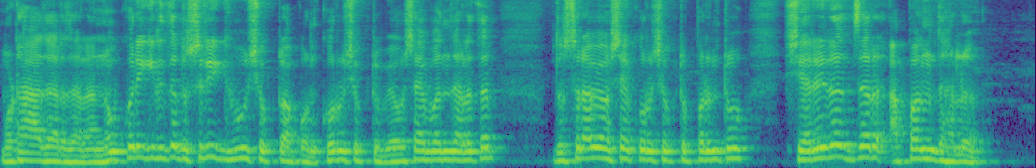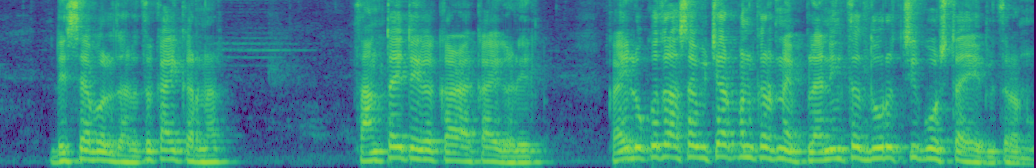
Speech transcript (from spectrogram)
मोठा आजार झाला. नोकरी गेली तर दुसरी घेऊ शकतो आपण करू शकतो. व्यवसाय बंद झाला तर दुसरा व्यवसाय करू शकतो. परंतु शरीरच जर अपंग झालं डिसेबल झालं तर काय करणार? सांगता येते का काय काय घडेल? काही लोक तर असा विचार पण करत नाही प्लॅनिंग तर दूरची गोष्ट आहे मित्रांनो.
